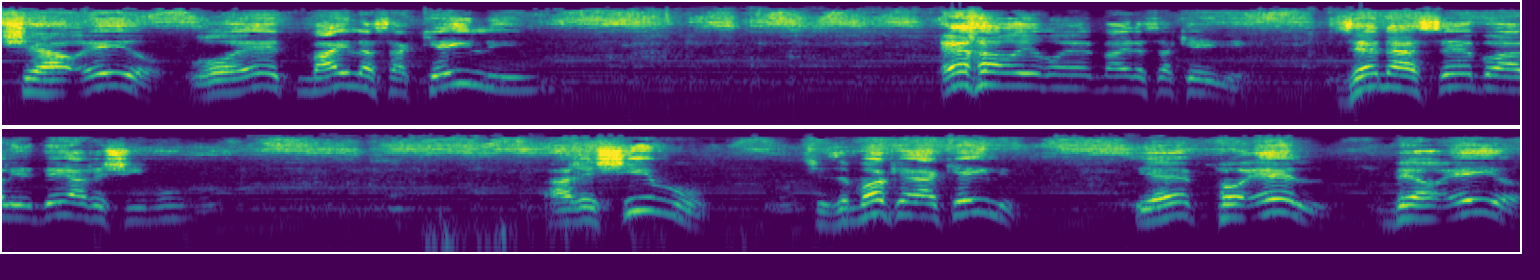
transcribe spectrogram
שהאיר רואה את מיילס הכלים, איך האיר רואה את מיילס הכלים? זה נעשה בו על ידי הרשימו. הרשימו, שזה מוקר הכלים, פועל באיר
